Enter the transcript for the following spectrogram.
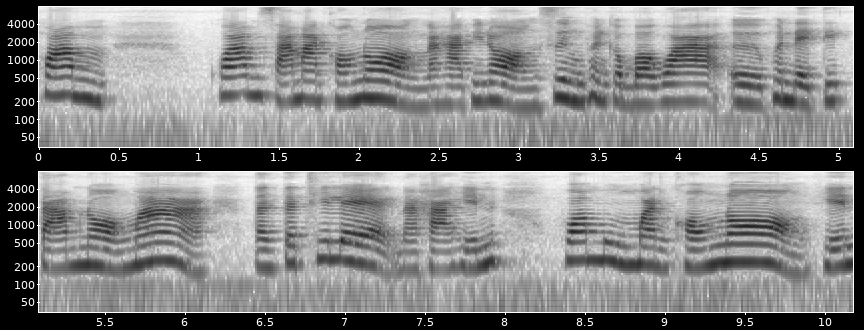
ความ ความสามารถของน้องนะคะ พี่น้องซึ่งเพิ่นก็บอกว่าเออเพิ่นได้ติดตามน้องมาตั้งแต่ที่แรกนะคะ เห็นความมุ่งมั่นของน้อง เห็น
